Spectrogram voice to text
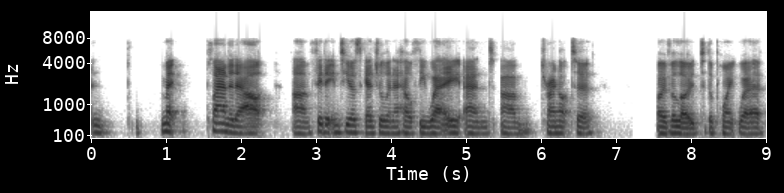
and make, plan it out, um, fit it into your schedule in a healthy way and um, try not to overload to the point where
